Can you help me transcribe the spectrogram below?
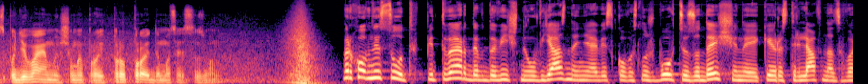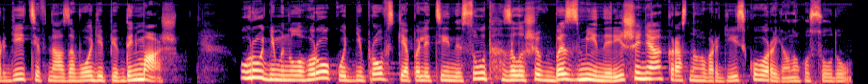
сподіваємося, що ми пройдемо цей сезон. Верховний суд підтвердив довічне ув'язнення військовослужбовцю з Одещини, який розстріляв нацгвардійців на заводі Південьмаш. У грудні минулого року Дніпровський апеляційний суд залишив без зміни рішення Красногвардійського районного суду.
